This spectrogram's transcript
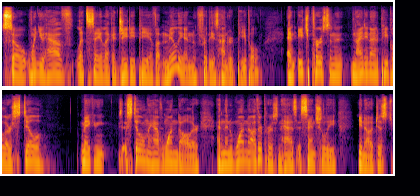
So when you have, let's say, like a GDP of a million for these hundred people, and each person, 99 people are still making, still only have one dollar, and then one other person has essentially, you know, just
